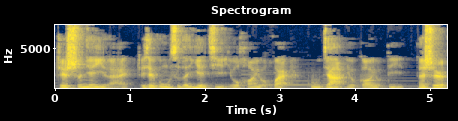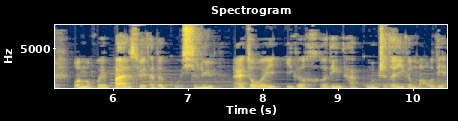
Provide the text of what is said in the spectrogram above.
这十年以来，这些公司的业绩有好有坏，股价有高有低，但是我们会伴随它的股息率来作为一个核定它估值的一个锚点。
